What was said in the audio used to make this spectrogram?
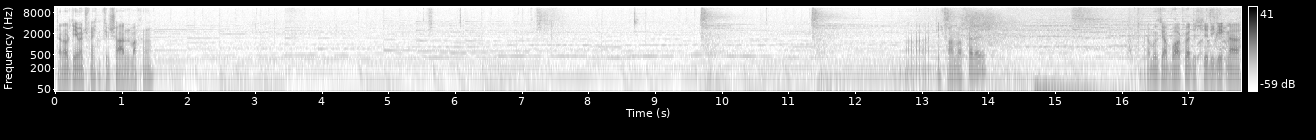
dann auch dementsprechend viel Schaden machen. Machen wir fertig. Da muss ich ja wortwörtlich hier die Gegner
